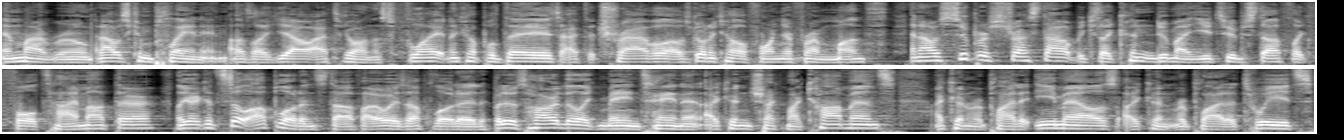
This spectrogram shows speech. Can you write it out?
in my room and I was complaining. I was like, yo, I have to go on this flight in a couple days. I have to travel. I was going to California for a month and I was super stressed out because I couldn't do my YouTube stuff like full time out there. Like I could still upload and stuff. I always uploaded, but it was hard to like maintain it. I couldn't check my comments. I couldn't reply to emails. I couldn't reply to tweets.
